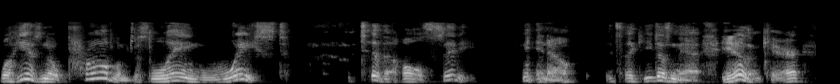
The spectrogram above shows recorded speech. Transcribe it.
well, he has no problem just laying waste to the whole city. You know, it's like he doesn't have, he doesn't care.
